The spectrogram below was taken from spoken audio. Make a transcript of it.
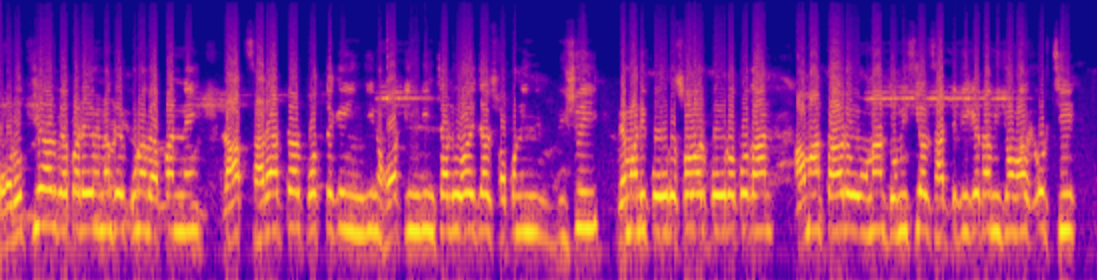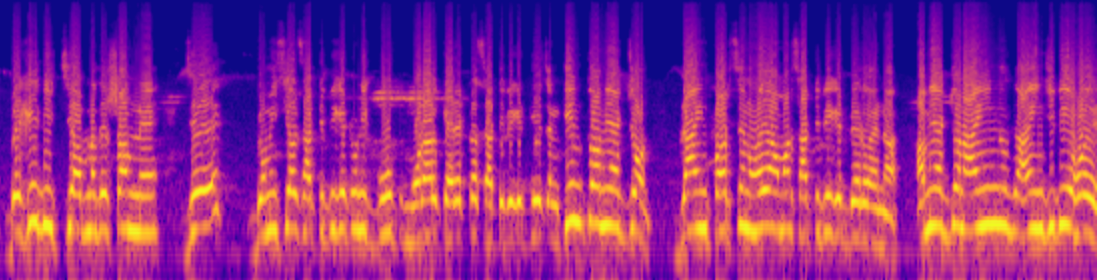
পরকিয়ার ব্যাপারে এনাদের কোনো ব্যাপার নেই। রাত সাড়ে আটটার পর থেকে ইঞ্জিন, হট ইঞ্জিন চালু হয়ে যায়। স্বপন ইঞ্জিন বিষয়ী মেমারি পৌরসভার পৌর প্রধান আমার তার ওনার ডোমিসিয়াল সার্টিফিকেট আমি জমা করছি। দেখিয়ে দিচ্ছি আপনাদের সামনে যে ডোমিসিয়াল সার্টিফিকেট উনি গুড মোরাল ক্যারেক্টার সার্টিফিকেট দিয়েছেন। কিন্তু আমি একজন ব্লাইন্ড পার্সন হয়ে আমার সার্টিফিকেট বেরোয় না। আমি একজন আইন, আইনজীবী হয়ে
